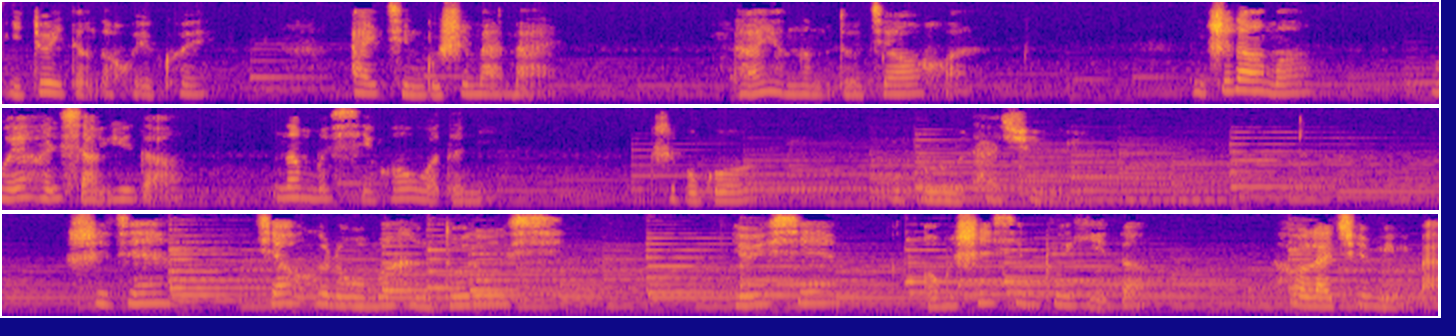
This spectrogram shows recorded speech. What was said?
你对等的回馈。爱情不是买卖，哪有那么多交换？你知道吗？我也很想遇到那么喜欢我的你，只不过我不如他幸运。时间教会了我们很多东西，有一些我们深信不疑的，后来却明白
